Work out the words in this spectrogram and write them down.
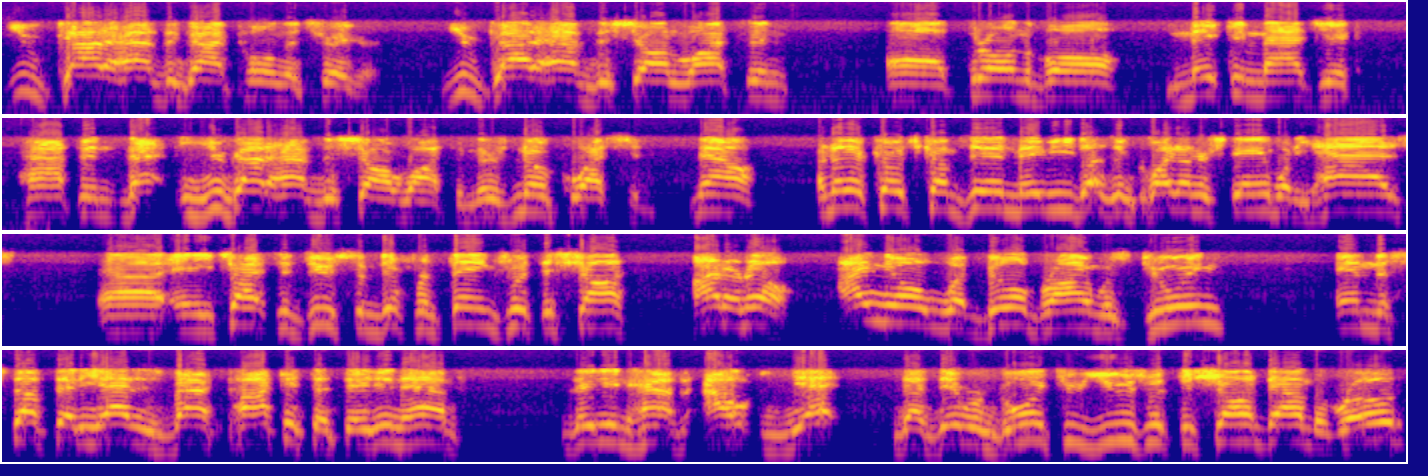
You've got to have the guy pulling the trigger. You've got to have Deshaun Watson uh, throwing the ball, making magic happen. That you got to have Deshaun Watson. There's no question. Now, another coach comes in. Maybe he doesn't quite understand what he has, uh, and he tries to do some different things with Deshaun. I don't know. I know what Bill O'Brien was doing, and the stuff that he had in his back pocket that they didn't have, they didn't have out yet that they were going to use with Deshaun down the road,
